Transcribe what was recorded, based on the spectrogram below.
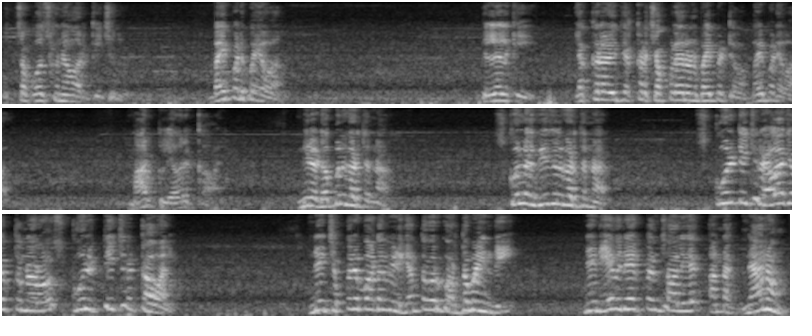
ఉచ్చ పోసుకునేవారు టీచర్లు. భయపడిపోయేవారు. పిల్లలకి ఎక్కడ అడిగితే ఎక్కడ చెప్పలేరు అని భయపెట్టేవారు భయపడేవారు. మార్కులు ఎవరికి కావాలి? మీరు డబ్బులు కడుతున్నారు. స్కూల్లో ఫీజులు కడుతున్నారు. స్కూల్ టీచర్ ఎలా చెప్తున్నారో స్కూల్ టీచర్కి కావాలి. నేను చెప్పిన పాఠం వీడికి ఎంతవరకు అర్థమైంది? నేను ఏమి నేర్పించాలి అన్న జ్ఞానం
